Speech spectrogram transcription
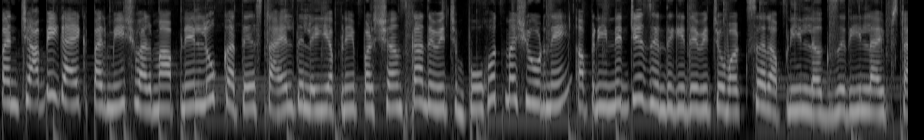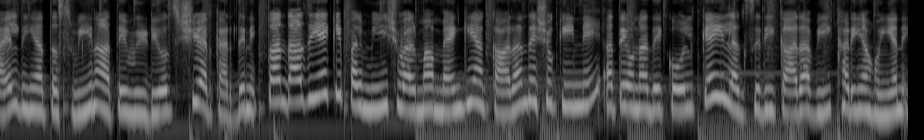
ਪੰਜਾਬੀ ਗਾਇਕ ਪਰਮੇਸ਼ ਵਰਮਾ ਆਪਣੇ ਲੁੱਕ ਅਤੇ ਸਟਾਈਲ ਦੇ ਲਈ ਆਪਣੇ ਪ੍ਰਸ਼ੰਸਕਾਂ ਦੇ ਵਿੱਚ ਬਹੁਤ ਮਸ਼ਹੂਰ ਨੇ। ਆਪਣੀ ਨਿੱਜੀ ਜ਼ਿੰਦਗੀ ਦੇ ਵਿੱਚ ਉਹ ਅਕਸਰ ਆਪਣੀ ਲਗਜ਼ਰੀ ਲਾਈਫ ਸਟਾਈਲ ਦੀਆਂ ਤਸਵੀਰਾਂ ਅਤੇ ਵੀਡੀਓਜ਼ ਸ਼ੇਅਰ ਕਰਦੇ ਨੇ। ਤਾਂ ਅੰਦਾਜ਼ੀਏ ਕਿ ਪਰਮੇਸ਼ ਵਰਮਾ ਮਹਿੰਗੀਆਂ ਕਾਰਾਂ ਦੇ ਸ਼ੌਕੀਨ ਨੇ ਅਤੇ ਉਹਨਾਂ ਦੇ ਕੋਲ ਕਈ ਲਗਜ਼ਰੀ ਕਾਰਾਂ ਵੀ ਖੜੀਆਂ ਹੋਈਆਂ ਨੇ।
